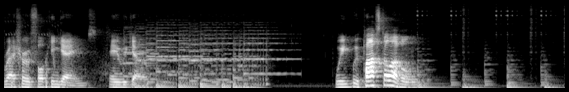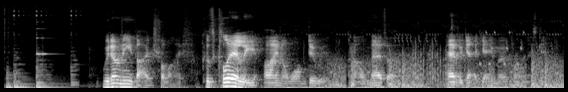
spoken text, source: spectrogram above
Retro fucking games. Here we go. We, we passed a level. We don't need that extra life. Because clearly I know what I'm doing. And I'll never, ever get a game over on this game.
